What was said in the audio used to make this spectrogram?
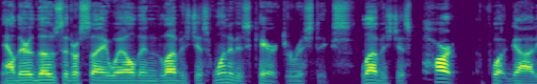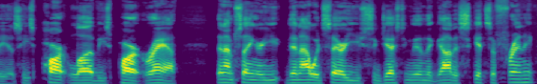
Now, there are those that will say, well, then love is just one of His characteristics. Love is just part of what God is. He's part love, He's part wrath. Then I'm saying, are you, then I would say, are you suggesting then that God is schizophrenic?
